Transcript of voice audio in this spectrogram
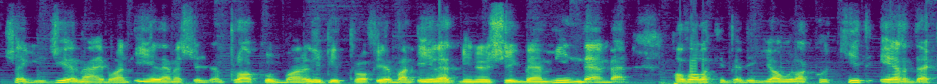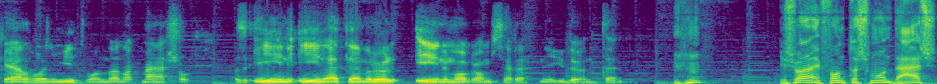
segít zsírmájban, élemességben, plakokban, lipidprofilban, életminőségben, mindenben. Ha valaki pedig javul, akkor kit érdekel, hogy mit mondanak mások. Az én életemről én magam szeretnék dönteni. Uh-huh. És van egy fontos mondás,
